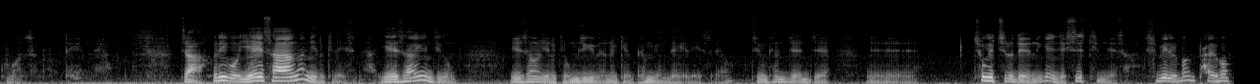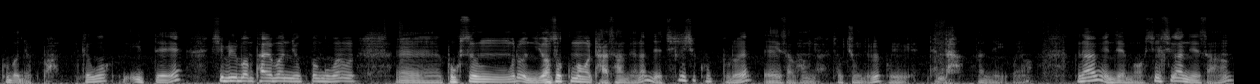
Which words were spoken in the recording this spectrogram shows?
9번 순으로 되어 있네요. 자, 그리고 예상은 이렇게 되어 있습니다. 예상은 지금 예상을 이렇게 움직이면 이렇게 변경되게 되어 있어요. 지금 현재 이제 에, 초기치로 되어 있는 게 이제 시스템 예상. 11번, 8번, 9번, 6번. 결국 이때 11번, 8번, 6번, 9번을 에, 복승으로 6구멍을 다 사면은 이제 79%의 예상 확률, 적중률을 보이게 된다라는 얘기고요. 그 다음에 이제 뭐 실시간 예상,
